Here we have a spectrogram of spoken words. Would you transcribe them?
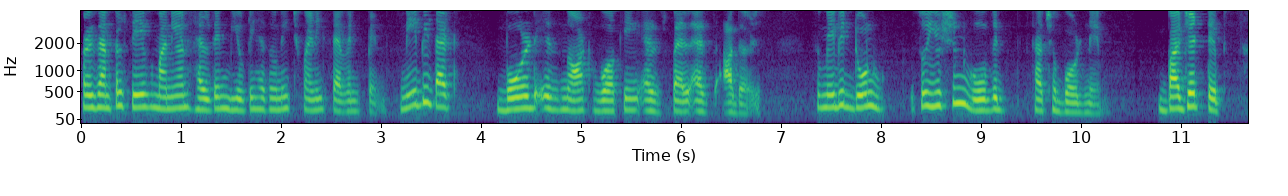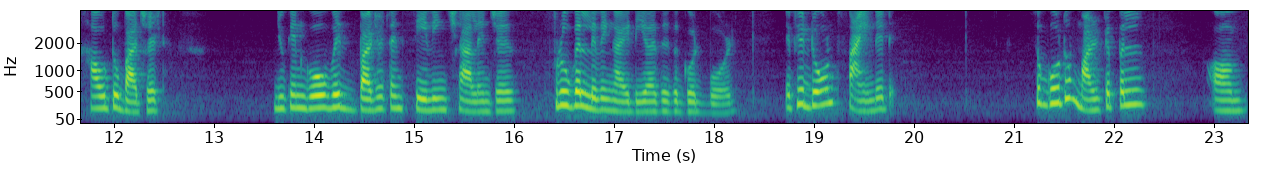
for example, save money on health and beauty has only 27 pins. Maybe that board is not working as well as the others. So maybe don't, so you shouldn't go with such a board name. Budget tips, how to budget. You can go with budget and saving challenges, frugal living ideas is a good board. If you don't find it so go to multiple um,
